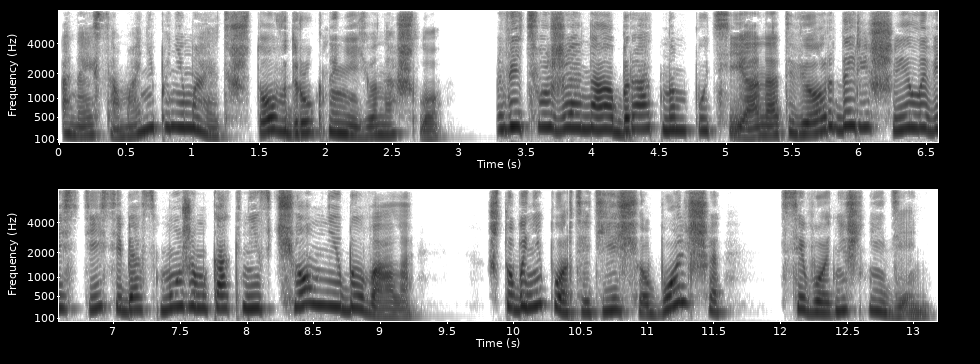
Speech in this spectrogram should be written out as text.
Она и сама не понимает, что вдруг на нее нашло. Ведь уже на обратном пути она твердо решила вести себя с мужем, как ни в чем не бывало, чтобы не портить еще больше сегодняшний день.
